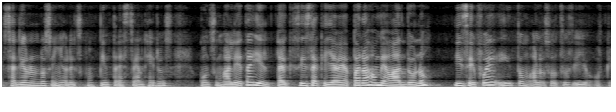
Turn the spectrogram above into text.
Salieron unos señores con pinta de extranjeros con su maleta y el taxista que ya había parado me abandonó y se fue y tomó a los otros y yo, ok.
